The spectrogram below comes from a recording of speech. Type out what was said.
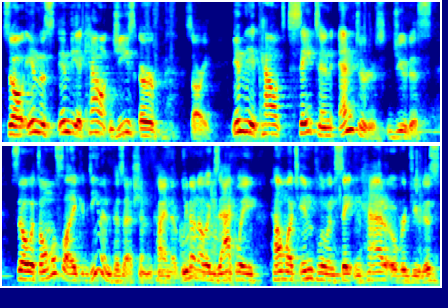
So in this, in the account, Jesus, or sorry, in the account, Satan enters Judas. So it's almost like demon possession, kind of. We don't know exactly how much influence Satan had over Judas.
